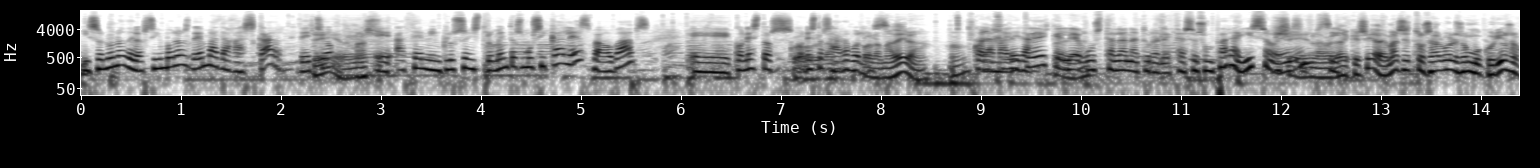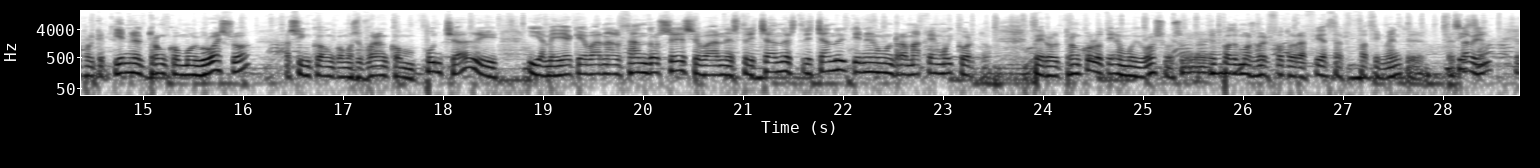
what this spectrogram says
y son uno de los símbolos de Madagascar. De Sí, hecho, además- eh, hacen incluso instrumentos musicales, baobabs, eh, con estos, con, estos la, árboles. Con la madera. ¿no? Con la madera. gente que le gusta la naturaleza. Eso es un paraíso, ¿eh? Sí, la verdad Sí. es que sí. Además, estos árboles son muy curiosos porque tienen el tronco muy grueso, así con, como si fueran con punchas, y, y a medida que van alzándose se van estrechando, estrechando y tienen un ramaje muy corto. Pero el tronco lo tiene muy grueso. sí. Podemos ver fotografías fácilmente. Está Sí, bien. sí.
